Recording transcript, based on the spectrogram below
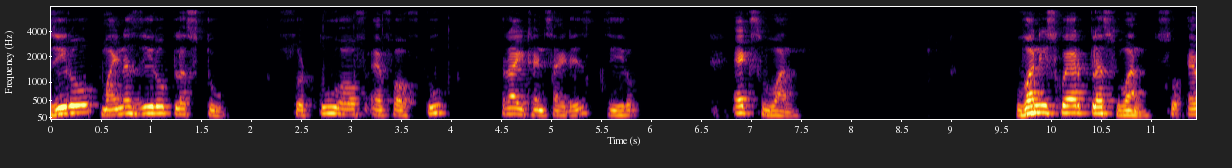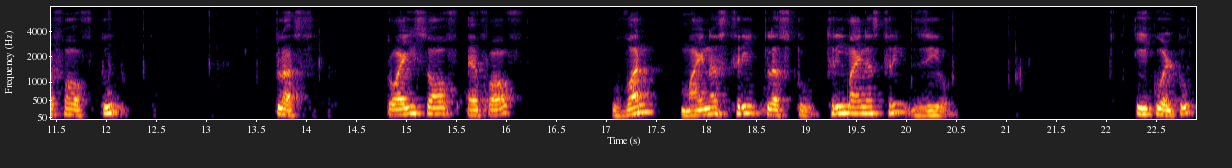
0 minus 0 plus 2 so 2 of f of 2 right hand side is 0 x1 1 square plus 1 so f of 2 plus twice of f of 1 minus 3 plus 2. 3 minus 3, 0 equal to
